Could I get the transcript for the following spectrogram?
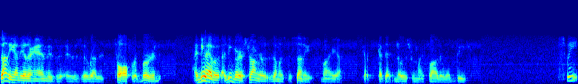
Sonny, on the other hand, is is uh, rather tall for a bird. I do have a I do bear a stronger resemblance to Sonny. It's my uh, got, got that nose from my father, that beak. Sweet.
